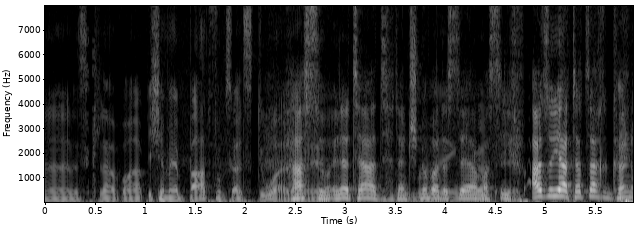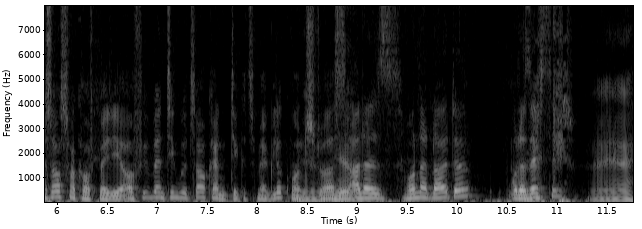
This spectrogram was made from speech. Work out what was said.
Ja, das ist klar. Boah, hab ich ja mehr Bartwuchs als du, Alter. Hast ey. du, in der Tat. Dein Schnuppert Mein ist sehr Gott, massiv. Also ja, Tatsache, Köln ist ausverkauft bei dir. Auf Eventing gibt es auch keine Tickets mehr. Glückwunsch. Ja, du hast ja. alles 100 Leute oder 60? Ja,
